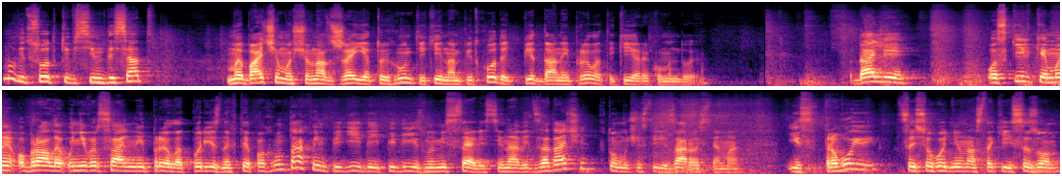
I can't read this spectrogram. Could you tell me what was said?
Ну, відсотків 70 ми бачимо, що в нас вже є той ґрунт, який нам підходить під даний прилад, який я рекомендую. Далі, оскільки ми обрали універсальний прилад по різних типах ґрунтах, він підійде і під різну місцевість і навіть задачі, в тому числі і заростями, і з травою. Це сьогодні у нас такий сезон.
